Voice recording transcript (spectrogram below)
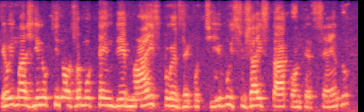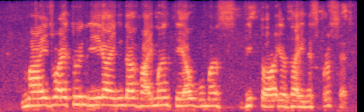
Eu imagino que nós vamos tender mais para o executivo, isso já está acontecendo, mas o Arthur Lira ainda vai manter algumas vitórias aí nesse processo.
